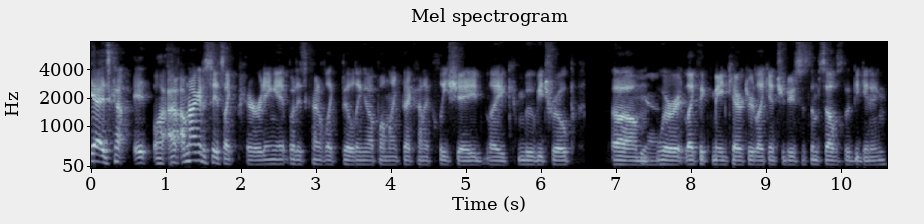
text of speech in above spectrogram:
Yeah, it's kind of. It, I, I'm not gonna say it's like parroting it, but it's kind of like building up on like that kind of cliched like movie trope, um, Yeah. where like the main character like introduces themselves at the beginning.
